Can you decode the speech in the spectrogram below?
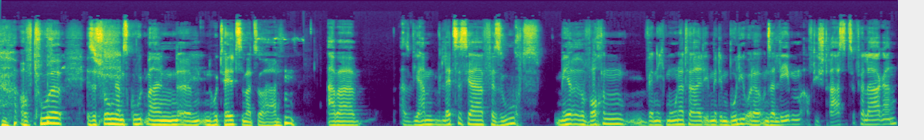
auf Tour ist es schon ganz gut, mal ein, ähm, ein Hotelzimmer zu haben. Aber also wir haben letztes Jahr versucht, mehrere Wochen, wenn nicht Monate halt eben mit dem Bulli oder unser Leben auf die Straße zu verlagern,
